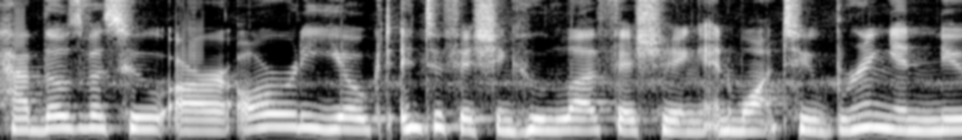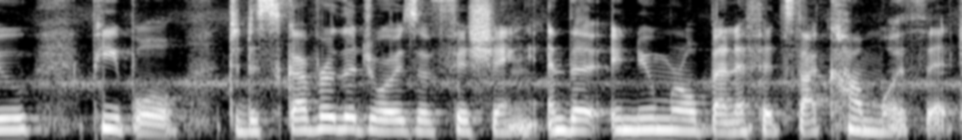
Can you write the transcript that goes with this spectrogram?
have those of us who are already yoked into fishing, who love fishing, and want to bring in new people to discover the joys of fishing and the innumerable benefits that come with it.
